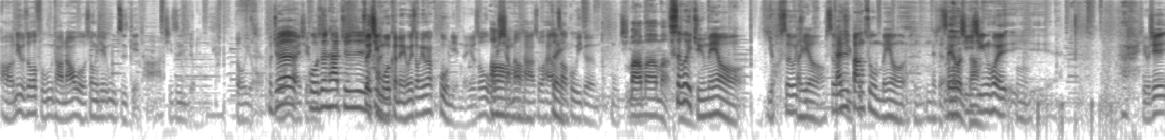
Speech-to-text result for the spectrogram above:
哦，例如说服务他，然后我送一些物资给他，其实有。都有，我觉得国春他就是最近我可能也会说，因为要过年了，有时候我会想到他说还要照顾一个母亲妈妈嘛。社会局没有有社会局有，但是帮助没有那个没有基金会。唉，有些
